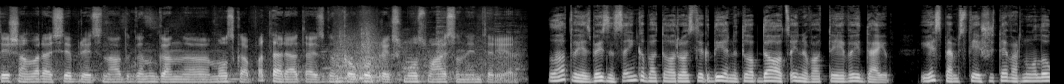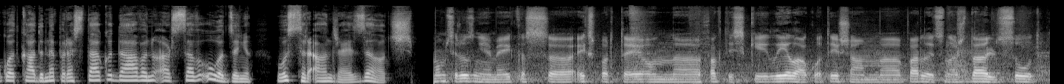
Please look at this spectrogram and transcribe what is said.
tiešām varēs iepriecināt gan, gan mūsu kā patērētājs, gan kaut ko priekš mūsu mājas un interjera. Latvijas biznesa inkubatoros ikdienu top daudz inovatīvu ideju. Iespējams, tieši te var nolūkot kādu neparastāku dāvanu ar savu odziņu, uzsver Andrēs Zelčs. Mums ir uzņēmēji, kas uh, eksportē un uh, faktiski lielāko tiešām uh, pārliecinošu daļu sūta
